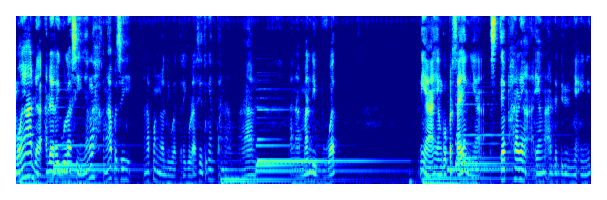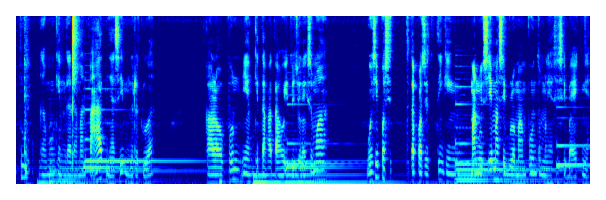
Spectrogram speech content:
pokoknya ada ada regulasinya lah. Kenapa sih? Kenapa nggak dibuat regulasi? Itu kan tanaman. Tanaman dibuat nih ya yang gue percaya nih ya setiap hal yang yang ada di dunia ini tuh nggak mungkin gak ada manfaatnya sih menurut gue kalaupun yang kita nggak tahu itu jelek semua gue sih positif tetap positive thinking. Manusia masih belum mampu untuk melihat sisi baiknya.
